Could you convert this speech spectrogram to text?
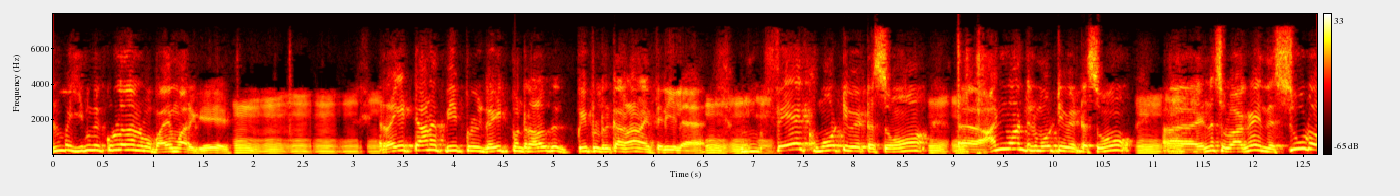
நம்ம இவங்களுக்குள்ளதான் நம்ம பயமா இருக்கு. ரைட்டான பீப்புள் கைட் பண்ற அளவுக்கு பீப்புள் இருக்காங்கன்னா எனக்கு தெரியல. ஃபேக் மோட்டிவேட்டர்ஸும். அன்வான்ட் மோட்டிவேட்டர்ஸும் என்ன சொல்லுவாங்க இந்த சூடோ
